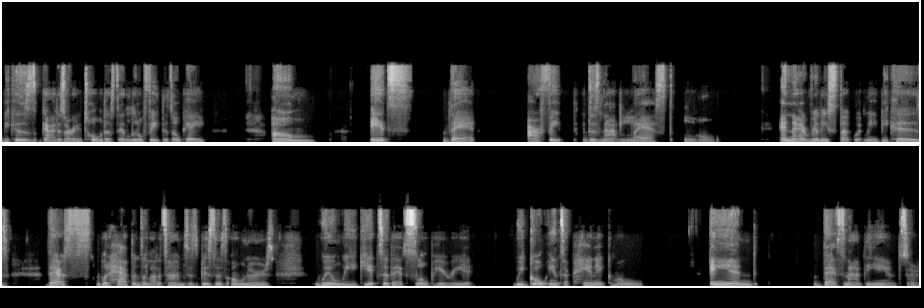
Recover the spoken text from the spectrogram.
because God has already told us that little faith is okay. Um, it's that our faith does not last long. And that really stuck with me because that's what happens a lot of times as business owners. When we get to that slow period we go into panic mode and that's not the answer.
